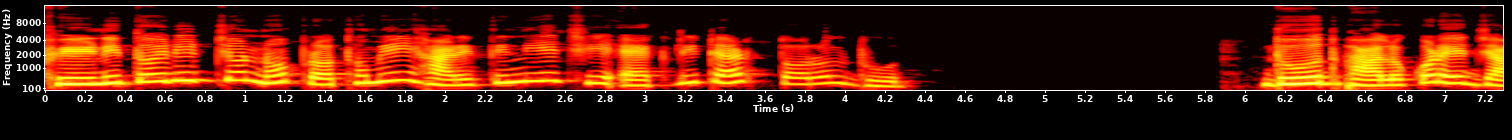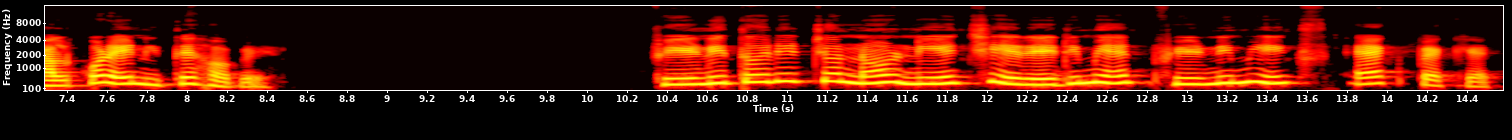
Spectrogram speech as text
ফিরনি তৈরির জন্য প্রথমেই হাঁড়িতে নিয়েছি এক লিটার তরল দুধ। দুধ ভালো করে জাল করে নিতে হবে। ফিরনি তৈরির জন্য নিয়েছি রেডিমেড ফিরনি মিক্স এক প্যাকেট।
